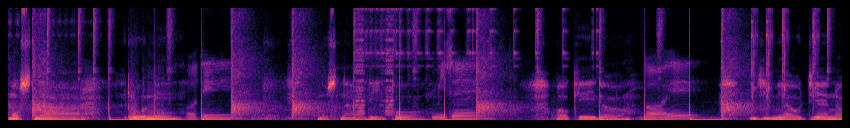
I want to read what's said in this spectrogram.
Mosna Runi, Odi, Mosna Lipo, Mise, Okido, Boy, Injinia Otieno,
